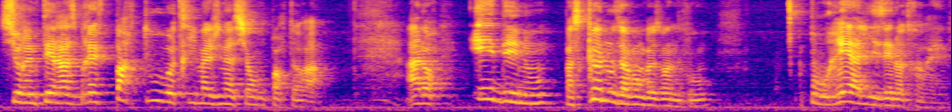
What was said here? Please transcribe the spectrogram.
sur une terrasse, bref, partout où votre imagination vous portera. Alors aidez-nous, parce que nous avons besoin de vous, pour réaliser notre rêve.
